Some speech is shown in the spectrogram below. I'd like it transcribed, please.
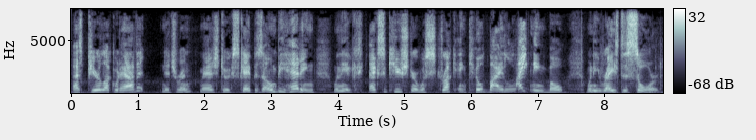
As pure luck would have it, Nichiren managed to escape his own beheading when the ex- executioner was struck and killed by a lightning bolt when he raised his sword.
